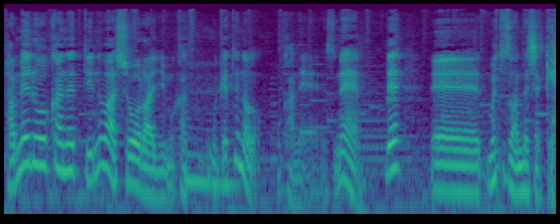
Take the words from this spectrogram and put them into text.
貯めるお金っていうのは将来に向か向けてのお金ですね、で、えーもう一つ何でしたっけ？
